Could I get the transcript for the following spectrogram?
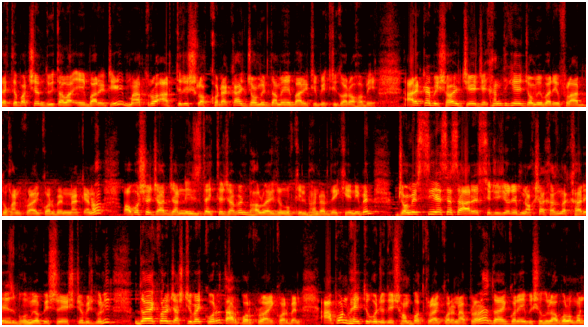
দেখতে পাচ্ছেন দুইতলা এই বাড়িটি, মাত্র আটত্রিশ লক্ষ টাকায় জমির দামে এই বাড়িটি বিক্রি করা হবে। আরেকটা বিষয়, যে যেখান থেকে জমি বাড়ি, ফ্ল্যাট, দোকান ক্রয় করবেন না কেন, অবশ্যই যার যার নিজ দায়িত্বে যাবেন, ভালো একজন উকিল ভান্ডার দেখিয়ে নেবেন। জমির সিএসএস আর এস সিটি জরিপ নকশা খাজনা, খারিজ, ভূমি অফিস রেজিস্ট্রি অফিসগুলি দয়া করে জাস্টিফাই করে তারপর ক্রয় করবেন। আপন ভাইটুকু যদি সম্পদ ক্রয় করেন আপনারা, দয়া করে এই বিষয়গুলো অবলম্বন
